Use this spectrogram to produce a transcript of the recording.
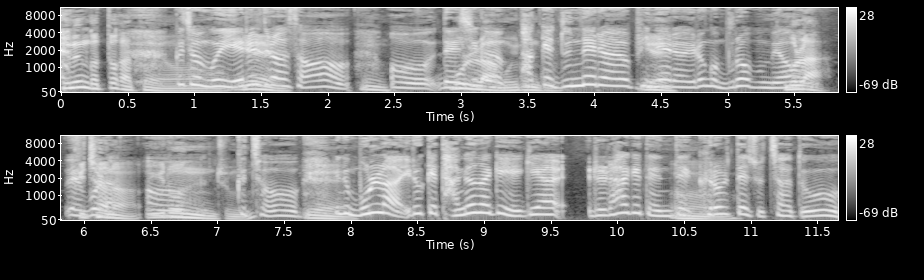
드는 것도 같아요. 그죠? 뭐 예를 예. 들어서 음. 어, 네 몰라, 지금 뭐 이런 밖에 거. 눈 내려요, 비 예. 내려요 이런 거 물어보면 몰라, 왜 귀찮아, 몰라? 이런 좀. 그쵸. 예. 이게 몰라 이렇게 당연하게 얘기 를 하게 되는데 어. 그럴 때조차도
